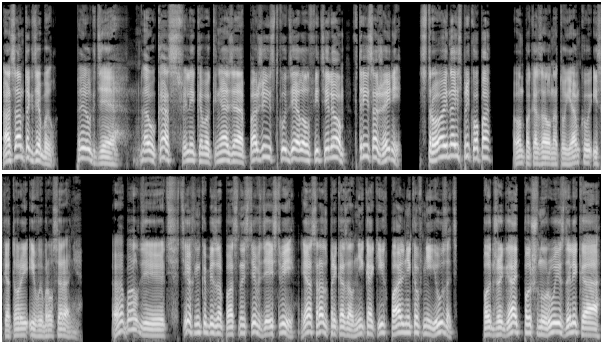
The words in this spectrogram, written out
А сам-то где был?» «Был где? На указ великого князя пожистку делал фитилем в три сажений. Стройно из прикопа!» Он показал на ту ямку, из которой и выбрался ранее. «Обалдеть! Техника безопасности в действии. Я сразу приказал никаких пальников не юзать. Поджигать по шнуру издалека,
